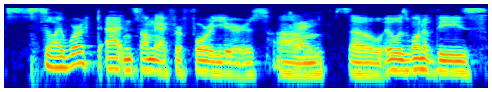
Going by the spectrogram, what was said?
So I worked at Insomniac for four years. Okay. Um, so it was one of these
